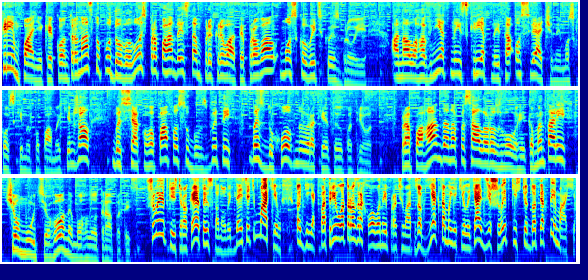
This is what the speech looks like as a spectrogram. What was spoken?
Крім паніки контрнаступу, довелось пропагандистам прикривати провал московицької зброї. Аналоговнєтний, скрєпний та освячений московськими попами кінжал без всякого пафосу був збитий бездуховною ракетою Патріот. Пропаганда написала розгологий коментарій, чому цього не могло трапитись. Швидкість ракети становить 10 махів, тоді як Патріот розрахований працювати з об'єктами, які летять зі швидкістю до 5 махів.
